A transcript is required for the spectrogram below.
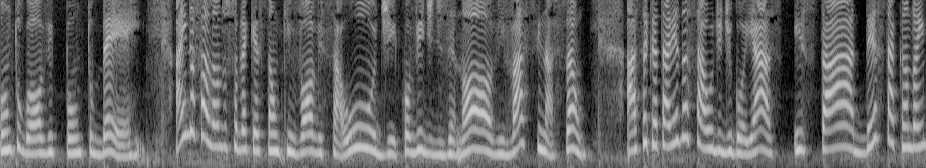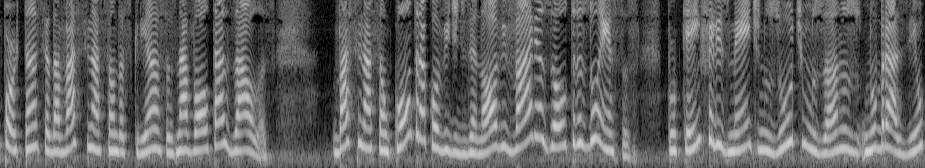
www.gov.br. Ainda falando sobre a questão que envolve saúde, Covid-19, vacinação, a Secretaria da Saúde de Goiás está destacando a importância da vacinação das crianças na volta às aulas vacinação contra a Covid-19 e várias outras doenças, porque infelizmente nos últimos anos no Brasil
